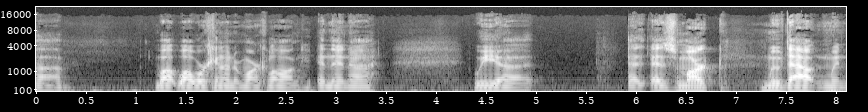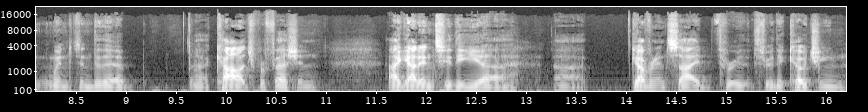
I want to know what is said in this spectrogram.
uh, while while working under Mark Long, and then uh, we uh, as, as Mark moved out and went went into the uh, college profession, I got into the uh, uh, governance side through through the coaching.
